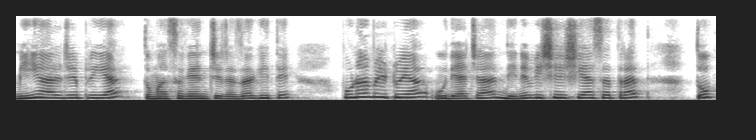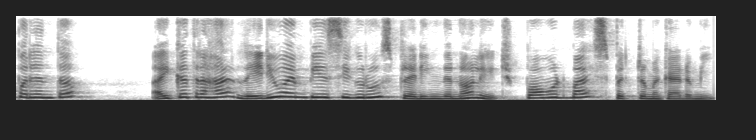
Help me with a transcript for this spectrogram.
मी आलजे प्रिया तुम्हा सगळ्यांची रजा घेते. पुन्हा भेटूया उद्याच्या दिनविशेष या सत्रात. तोपर्यंत ऐकत रहा radio M P S C Guru spreading the knowledge powered by Spectrum academy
